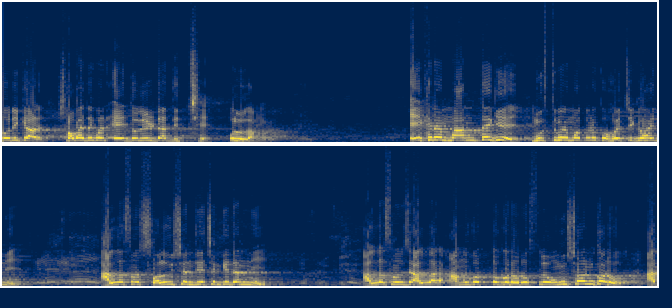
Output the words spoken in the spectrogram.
তরিকার, সবাই দেখবেন এই দলিলটা দিচ্ছে উলুল আমর। এখানে মানতে গিয়ে মুসলিমের মতনৈক্য হয়েছে কি হয়নি? আল্লাহ সলিউশন দিয়েছেন কি জাননি? আল্লাহ বলছে, আল্লাহর আনুগত্য করো, রসুলের অনুসরণ করো, আর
